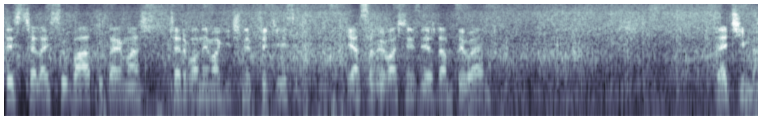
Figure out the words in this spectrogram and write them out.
ty strzelaj suba, tutaj masz czerwony magiczny przycisk. Ja sobie właśnie zjeżdżam tyłem. Lecimy.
